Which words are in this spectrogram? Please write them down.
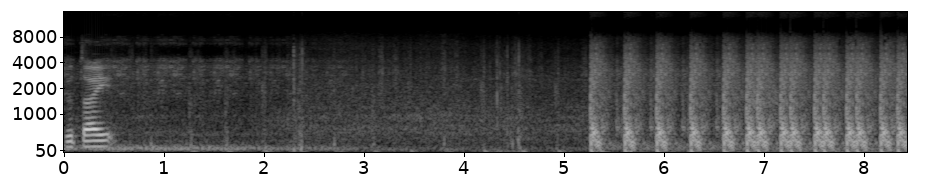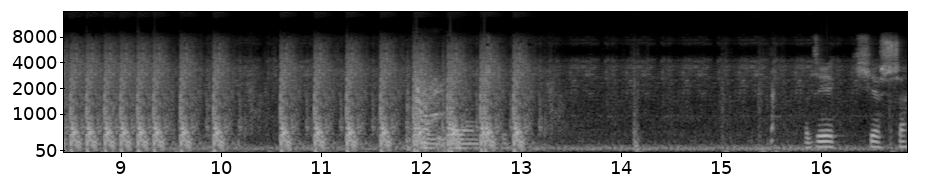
Tutaj Znowu pajączki. Będzie jakiś jeszcze?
